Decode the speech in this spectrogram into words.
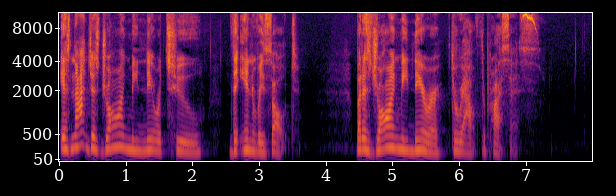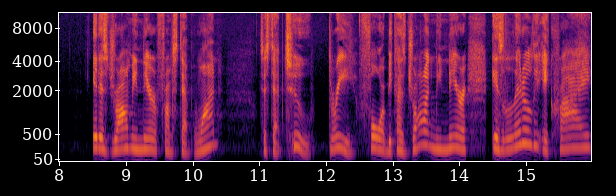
is not just drawing me nearer to the end result, but it's drawing me nearer throughout the process. It is drawing me nearer from step one to step two, three, four, because drawing me nearer is literally a cry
